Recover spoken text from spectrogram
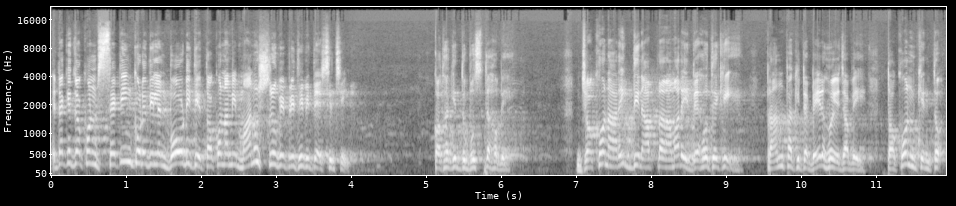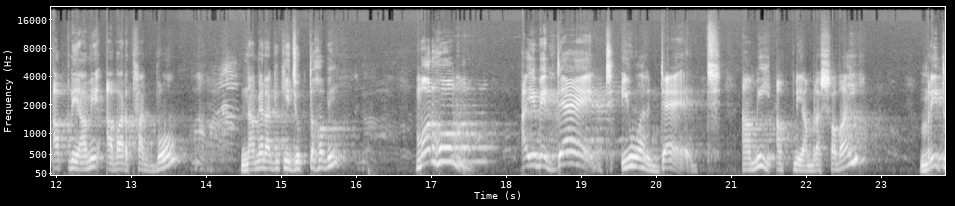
এটাকে যখন সেটিং করে দিলেন বডিতে, তখন আমি মানুষ রূপে পৃথিবীতে এসেছি। কথা কিন্তু বুঝতে হবে। যখন আরেক দিন আপনার আমার এই দেহ থেকে প্রাণ পাখিটা বের হয়ে যাবে, তখন কিন্তু আপনি, আমি আবার থাকব। নামের আগে কি যুক্ত হবে? মরহুম! I am a dad you are dad আমি, আপনি, আমরা সবাই মৃত।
